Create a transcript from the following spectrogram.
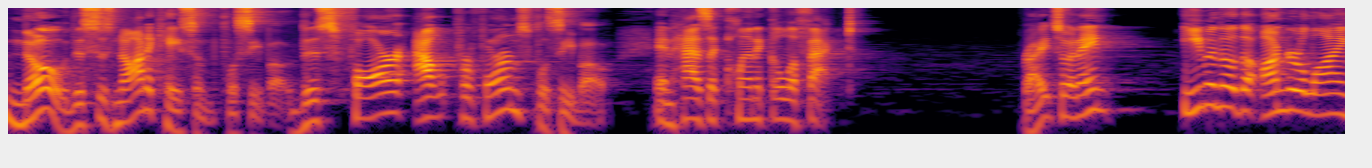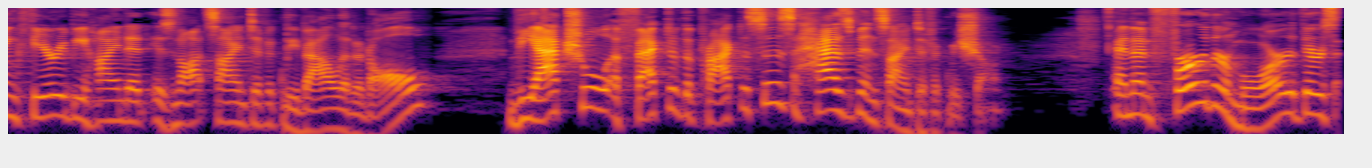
No, this is not a case of placebo. This far outperforms placebo and has a clinical effect. Right? So it ain't even though the underlying theory behind it is not scientifically valid at all, the actual effect of the practices has been scientifically shown. And then, furthermore, there's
